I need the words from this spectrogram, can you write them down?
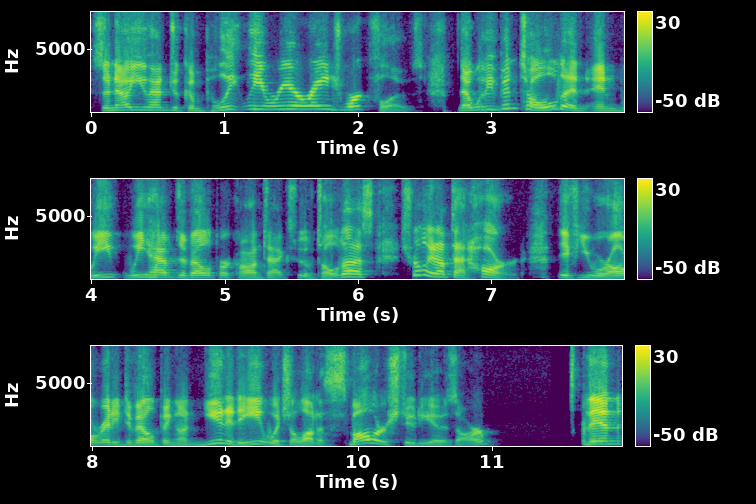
So now you had to completely rearrange workflows. Now we've been told, and, and we we have developer contacts who have told us it's really not that hard. If you were already developing on Unity, which a lot of smaller studios are, then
